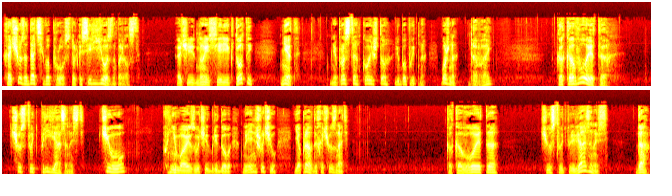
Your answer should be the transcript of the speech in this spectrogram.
Хочу задать вопрос, только серьезно, пожалуйста. Очередной из серии «Кто ты?» Нет, мне просто кое-что любопытно. Можно? Давай. Каково это — чувствовать привязанность? Чего? Понимаю, звучит бредово, но я не шучу. Я правда хочу знать. Каково это — чувствовать привязанность? Да.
